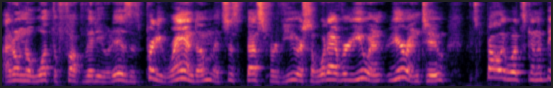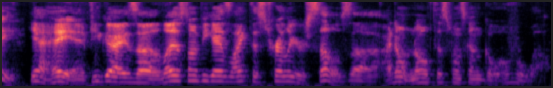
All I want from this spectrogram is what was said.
I don't know what the fuck video it is. It's pretty random. It's just best for viewers. So whatever you in, you're into, it's probably what it's going to be. Yeah, hey, if you guys, uh, let us know if you guys like this trailer yourselves. Uh, I don't know if this one's going to go over well.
